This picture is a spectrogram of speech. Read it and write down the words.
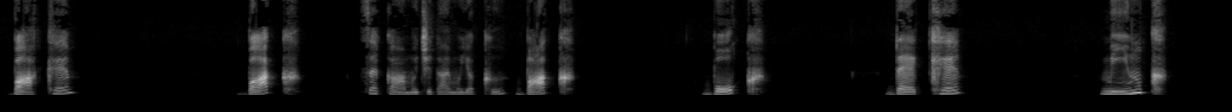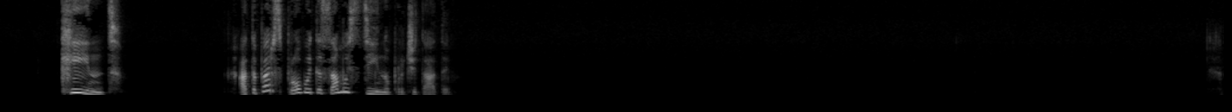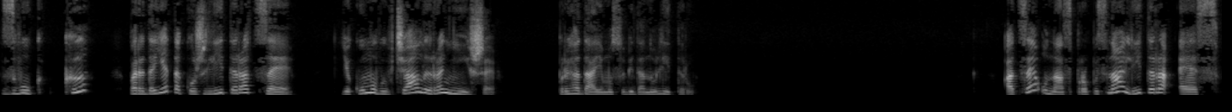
баке, бак. Це К ми читаємо як К, бак, бок, деке, мінк, кінт. А тепер спробуйте самостійно прочитати. Звук К передає також літера С, яку ми вивчали раніше. Пригадаємо собі дану літеру. А це у нас прописна літера С.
